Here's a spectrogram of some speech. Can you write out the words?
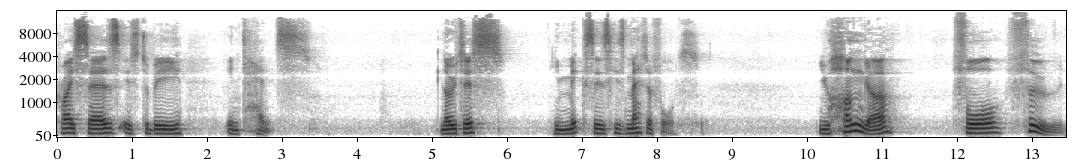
Christ says, is to be intense. Notice he mixes his metaphors. You hunger for food,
